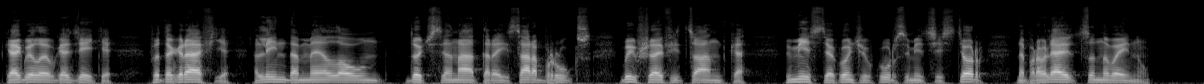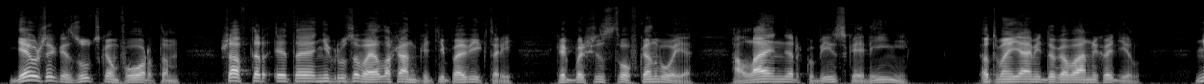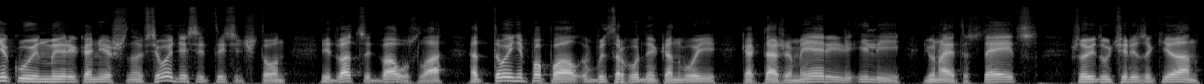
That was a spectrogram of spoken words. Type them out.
Как было в газете Фотография. Линда Меллоун, дочь сенатора, и Сара Брукс, бывшая официантка, вместе, окончив курсы медсестер, направляются на войну. Девушек везут с комфортом. Шафтер — это не грузовая лоханка типа «Виктори», как большинство в конвое, а лайнер кубинской линии. От Майами до Гаваны ходил. Не Куин Мэри, конечно, всего 10 тысяч тонн, и 22 узла, оттого и не попал в быстроходные конвои, как та же Мэри или United States, что идут через океан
